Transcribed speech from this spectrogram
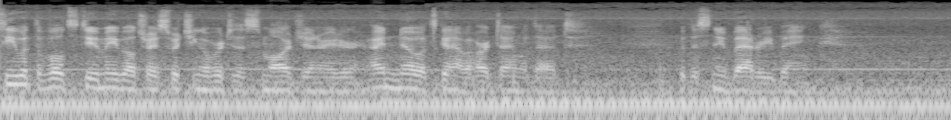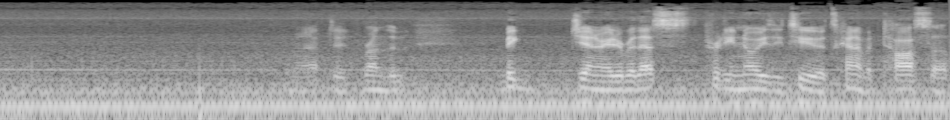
see what the volts do. Maybe I'll try switching over to the smaller generator. I know it's gonna have a hard time with that, with this new battery bank. I'm gonna have to run the big generator, but that's pretty noisy too. It's kind of a toss-up.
